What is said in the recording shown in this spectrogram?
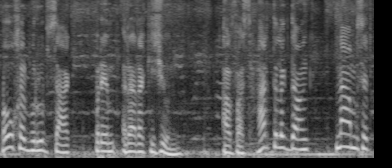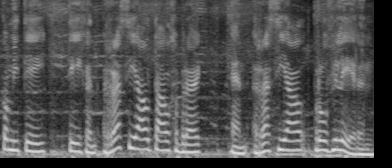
Hoger Beroepszaak Prim Radakishun. Alvast hartelijk dank namens het comité tegen raciaal taalgebruik en raciaal profileren.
